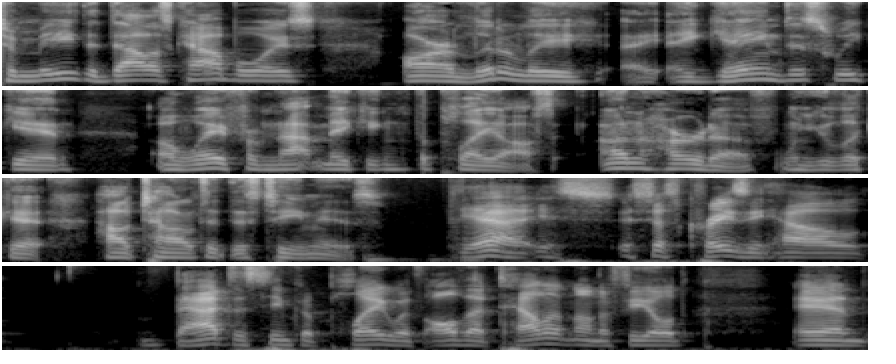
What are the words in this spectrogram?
to me, the Dallas Cowboys are literally a, a game this weekend away from not making the playoffs. Unheard of when you look at how talented this team is. Yeah, it's it's just crazy how bad this team could play with all that talent on the field. And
